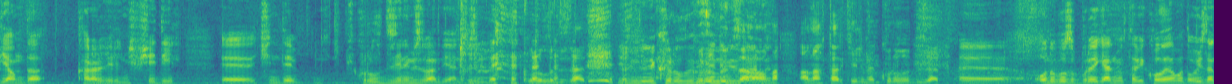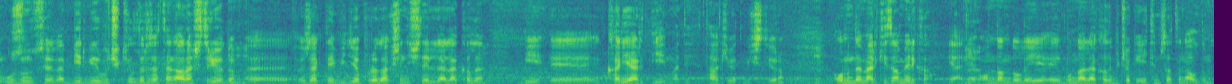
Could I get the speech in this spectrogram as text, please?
bir anda karar verilmiş bir şey değil. Ee, Çin'de kurulu düzenimiz vardı yani bizim de. Kurulu düzen. bizim de bir kurulu, kurulu düzenimiz düzen vardı. ama anahtar kelime kurulu düzen. Ee, onu bozup buraya gelmek tabii kolay olmadı. O yüzden uzun süre ben bir, bir buçuk yıldır zaten araştırıyordum. Ee, özellikle video production işleriyle alakalı bir e, kariyer diyeyim hadi takip etmek istiyorum. Onun da merkezi Amerika. Yani Evet. ondan dolayı e, bununla alakalı birçok eğitim satın aldım.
